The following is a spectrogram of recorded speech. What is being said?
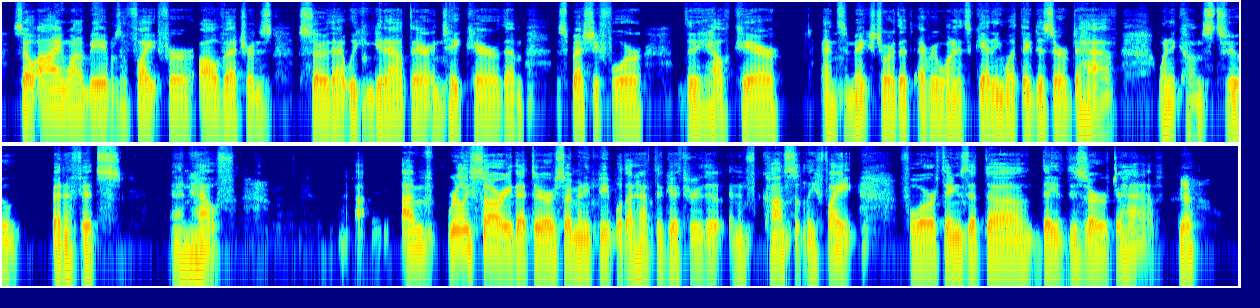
So I want to be able to fight for all veterans so that we can get out there and take care of them, especially for the health care and to make sure that everyone is getting what they deserve to have when it comes to benefits and health. I'm really sorry that there are so many people that have to go through the and constantly fight for things that uh, they deserve to have. Yeah.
